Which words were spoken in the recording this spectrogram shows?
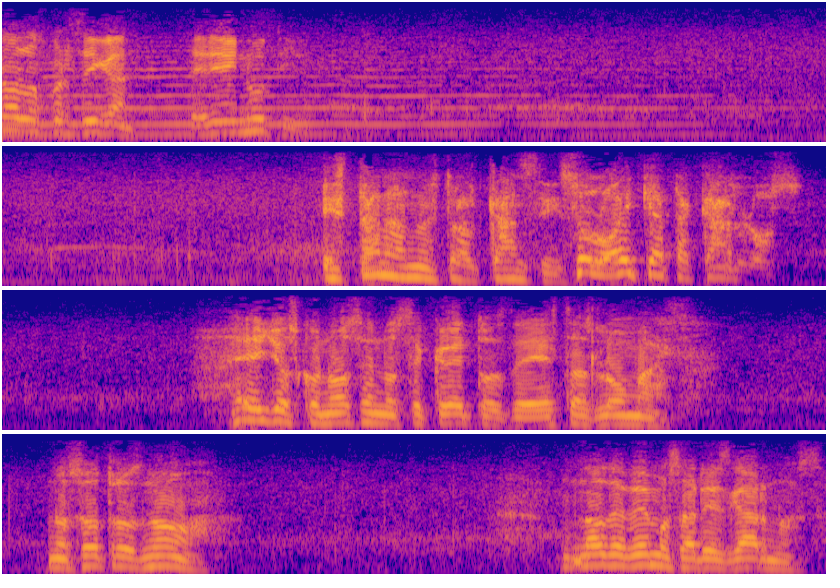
No los persigan. Sería inútil. Están a nuestro alcance. Solo hay que atacarlos. Ellos conocen los secretos de estas lomas. Nosotros no. No debemos arriesgarnos.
